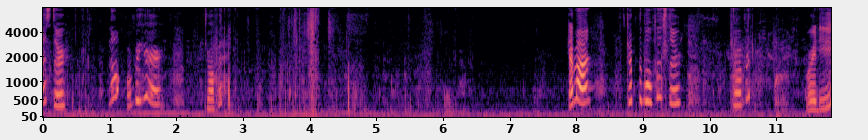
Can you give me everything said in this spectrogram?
Faster. No, over here. Drop it. Come on. Drop the ball faster. Drop it. Ready?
